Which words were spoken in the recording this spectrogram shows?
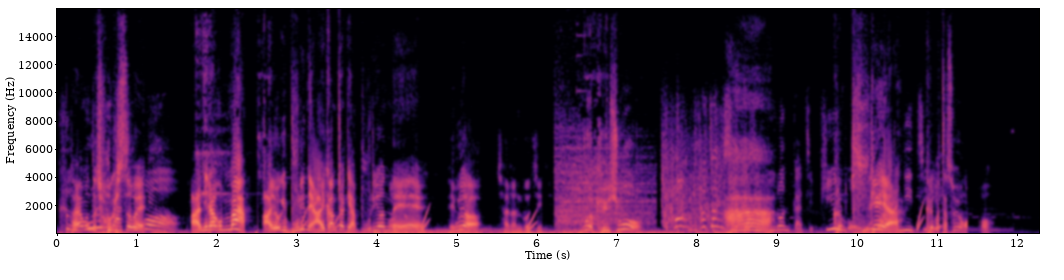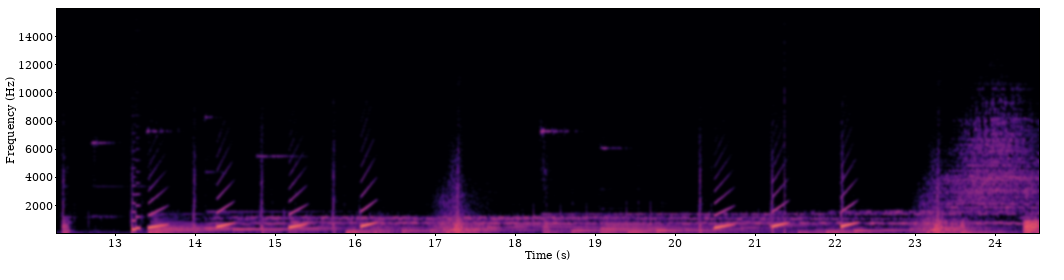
그 다이아몬드 저기 있어, 왜? 저거. 아니라고 막! 아 여기 물이네 아이 깜짝이야 물이었네 대변 뭐야 잘한 거지? 뭐야 개 쉬워 형 아. 물원까지 그럼 비우고 두 오는 개야 거 아니지? 그래봤자 소용 어? 어? 어? 어?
